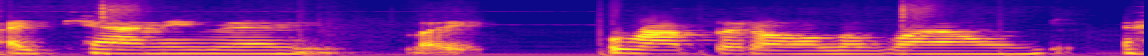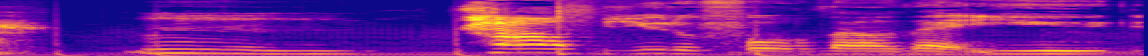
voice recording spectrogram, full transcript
I can't even like wrap it all around. mm. How beautiful, though, that you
